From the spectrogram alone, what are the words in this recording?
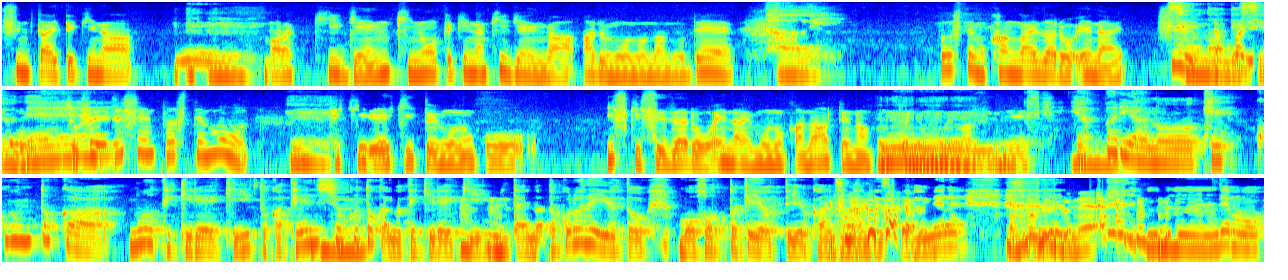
身体的な、うん。まあ、期限機能的な期限があるものなのではい。どうしても考えざるを得ない。しそうなんですよね。やっぱりこう女性自身としてもうん。適齢期というものをこう意識せざるを得ないものかなっていうのは本当に思いますね。やっぱりあの結婚とかの適齢期とか転職とかの適齢期うん。みたいなところで言うともうほっとけよっていう感じなんですけどね。本当ですね。うん、でも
